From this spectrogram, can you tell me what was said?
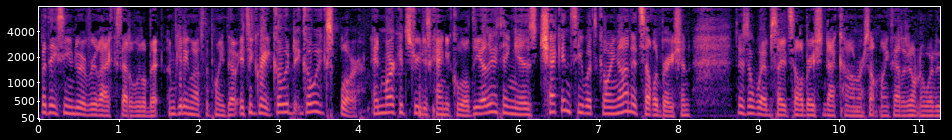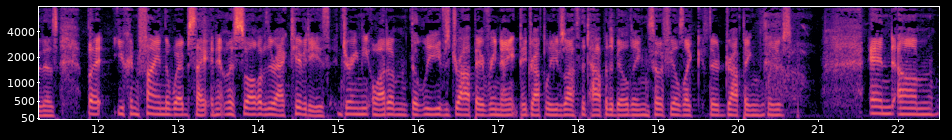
But they seem to have relaxed that a little bit. I'm getting off the point though. It's a great go go explore. And Market Street is kind of cool. The other thing is check and see what's going on at Celebration. There's a website celebration.com or something like that. I don't know what it is, but you can find the website and it lists all of their activities. During the autumn, the leaves drop every night. They drop leaves off the top of the building, so it feels like they're dropping leaves. And um,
